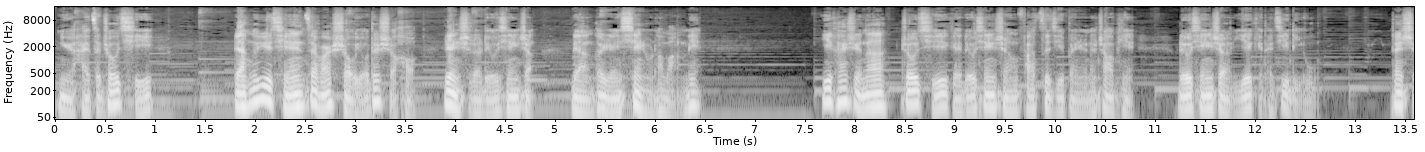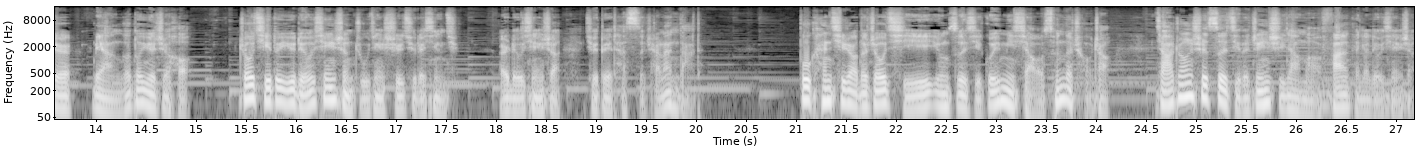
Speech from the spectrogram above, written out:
女孩子周琦，两个月前在玩手游的时候认识了刘先生，两个人陷入了网恋。一开始呢，周琦给刘先生发自己本人的照片，刘先生也给他寄礼物。但是两个多月之后，周琦对于刘先生逐渐失去了兴趣，而刘先生却对他死缠烂打的。不堪其扰的周琦用自己闺蜜小孙的丑照。假装是自己的真实样貌发给了刘先生，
